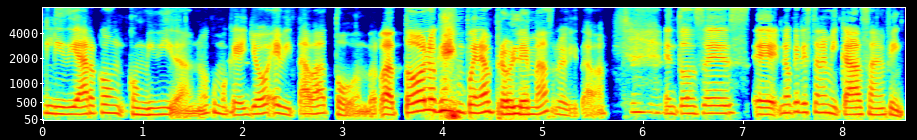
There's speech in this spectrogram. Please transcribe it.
lidiar con, con, mi vida, ¿no? Como que yo evitaba todo, en verdad, todo lo que fuera problemas lo evitaba. Entonces, eh, no quería estar en mi casa, en fin.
